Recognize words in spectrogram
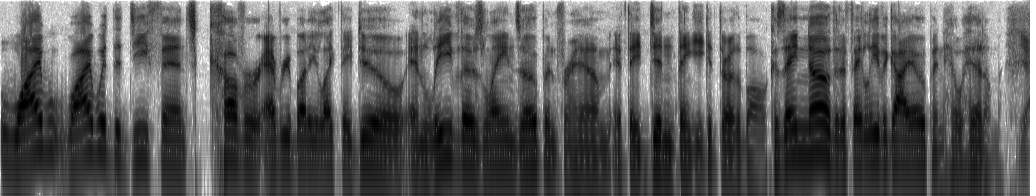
why why would the defense cover everybody like they do and leave those lanes open for him if they didn't think he could throw the ball? Because they know that if they leave a guy open, he'll hit him. Yeah.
